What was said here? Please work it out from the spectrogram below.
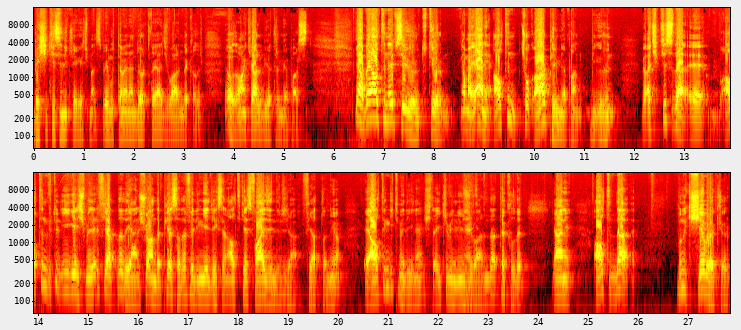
5'i kesinlikle geçmez ve muhtemelen 4 veya civarında kalır. E o zaman karlı bir yatırım yaparsın. Ya ben altını hep seviyorum, tutuyorum. Ama yani altın çok ağır prim yapan bir ürün. Ve açıkçası da e, altın bütün iyi gelişmeleri fiyatladı. Yani şu anda piyasada Fed'in gelecek sene 6 kez faiz indireceği fiyatlanıyor. E altın gitmedi yine. İşte 2100 evet. civarında takıldı. Yani altında bunu kişiye bırakıyorum.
